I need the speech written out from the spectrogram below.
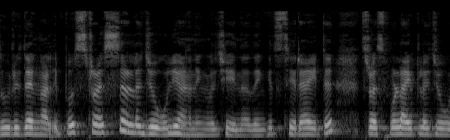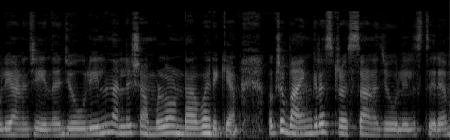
ദുരിതങ്ങൾ ഇപ്പോൾ സ്ട്രെസ് ഉള്ള ജോലിയാണ് നിങ്ങൾ ചെയ്യുന്നതെങ്കിൽ സ്ഥിരമായിട്ട് സ്ട്രെസ്ഫുൾ ആയിട്ടുള്ള ജോലിയാണ് ചെയ്യുന്നത്. ജോലിയിൽ നല്ല ശമ്പളം ഉണ്ടാവാതിരിക്കാം പക്ഷെ ഭയങ്കര സ്ട്രെസ്സാണ് ജോലിയിൽ സ്ഥിരം.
